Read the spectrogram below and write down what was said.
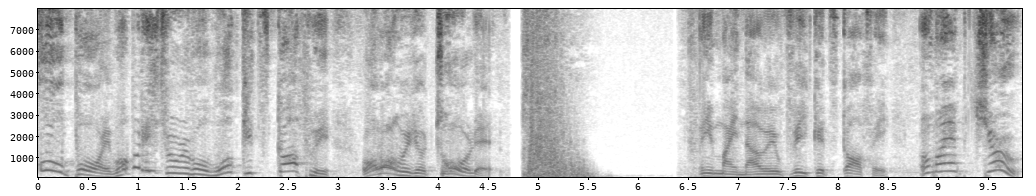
Oh boy, what about this terrible Wilkins coffee? What with your toilet? In might now Wilkins coffee. Oh my, I'm sure.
